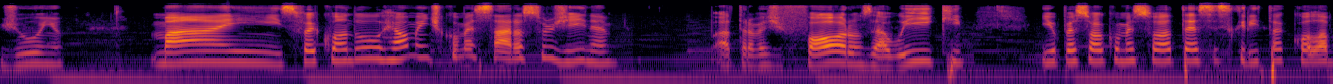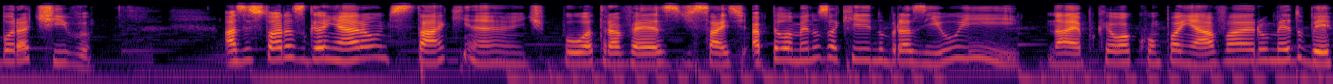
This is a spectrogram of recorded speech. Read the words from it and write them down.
junho, mas foi quando realmente começaram a surgir, né, através de fóruns, a Wiki, e o pessoal começou a ter essa escrita colaborativa. As histórias ganharam destaque, né? Tipo, através de sites, ah, pelo menos aqui no Brasil e na época eu acompanhava era o Medo B.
